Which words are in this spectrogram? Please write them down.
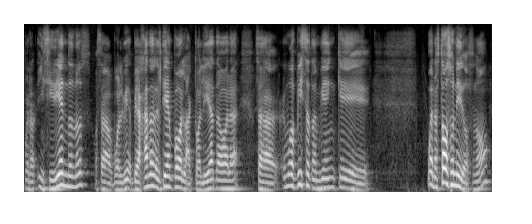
Bueno, incidiéndonos, o sea, viajando en el tiempo, la actualidad ahora, o sea, hemos visto también que, bueno, Estados Unidos, ¿no?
